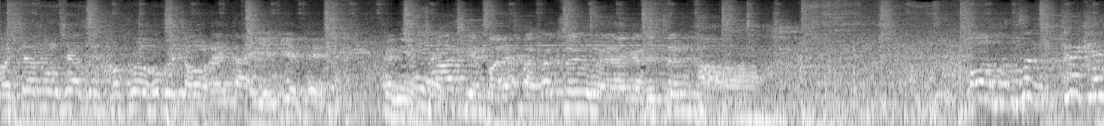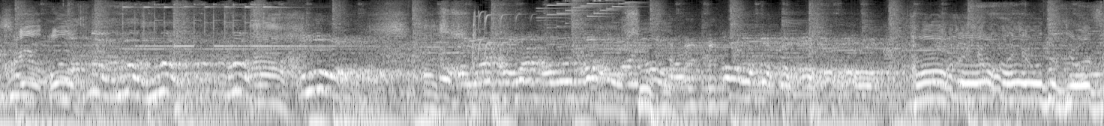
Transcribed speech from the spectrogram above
哦，志忠，这样弄下去，他不知道会不会找我来代言叶配？哎，不花钱把两百块追回来，感觉真好。哦，这太开心了！哦，热热热热！哦，好玩好玩好玩好玩！舒服。哦哦哦哦，我的脖子，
